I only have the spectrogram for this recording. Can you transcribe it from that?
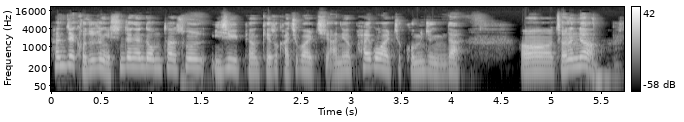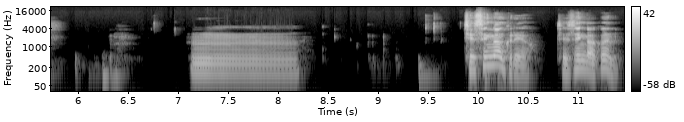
현재 거주 중에 신정연도 홈타 20, 22평 계속 가지고 갈지 아니면 팔고 갈지 고민 중입니다. 어 저는요 음, 제 생각은 그래요. 제 생각은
